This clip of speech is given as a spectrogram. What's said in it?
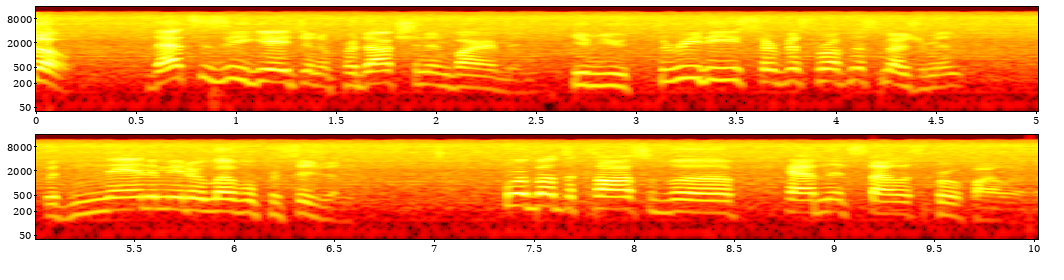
So, that's the ZeGage in a production environment, giving you 3D surface roughness measurement with nanometer level precision for about the cost of a cabinet stylus profiler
